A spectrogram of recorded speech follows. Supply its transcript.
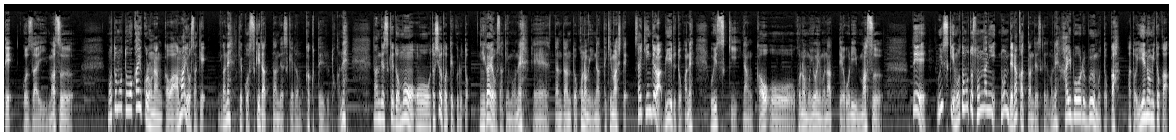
ーでございます。もともと若い頃なんかは甘いお酒がね、結構好きだったんですけども、カクテルとかね。なんですけども、年を取ってくると、苦いお酒もね、えー、だんだんと好みになってきまして、最近ではビールとかね、ウイスキーなんかを好むようにもなっております。で、ウイスキーもともとそんなに飲んでなかったんですけどもね、ハイボールブームとか、あと家飲みとか、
